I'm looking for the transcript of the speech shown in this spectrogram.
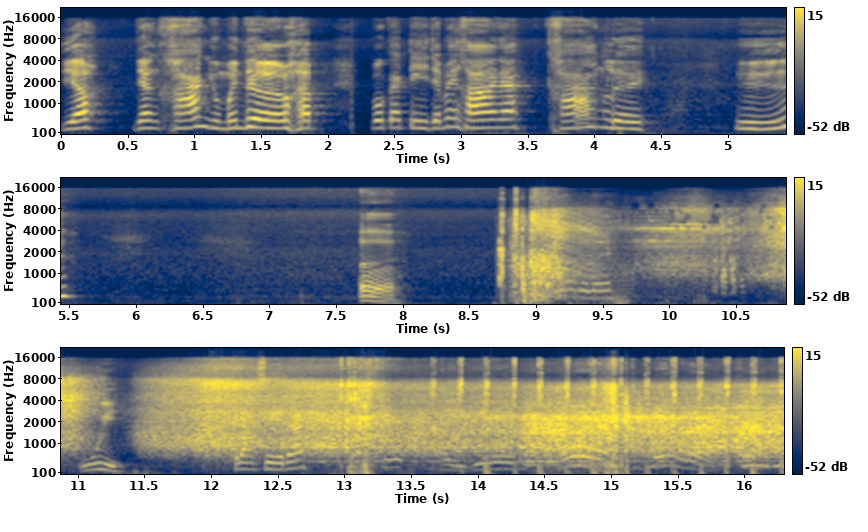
เดี๋ยวยังค้างอยู่เหมือนเดิมครับ ปกติจะไม่ค้างนะ ค้างเลยหือเออเริ่มกันเลย อุ้ยฝรั่งเศสนะไอ้เย้โอ้ยเย้เย้เย้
